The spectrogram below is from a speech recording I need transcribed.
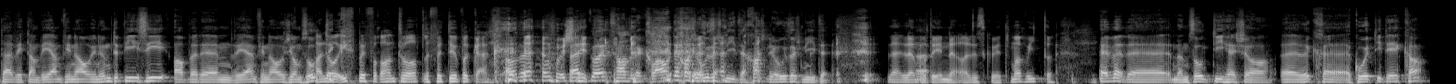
der wird am WM-Finale nicht mehr dabei sein, aber ähm, WM-Finale ist ja am Sonntag. Hallo, ich bin verantwortlich für den Übergang. Oder? Nein, gut, das haben wir geklaut, den kannst du rausschneiden, kannst du nicht rausschneiden. Nein, lassen wir äh, drinnen, alles gut, mach weiter. Eben, äh, am Sonntag hast du ja äh, wirklich eine gute Idee gehabt,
